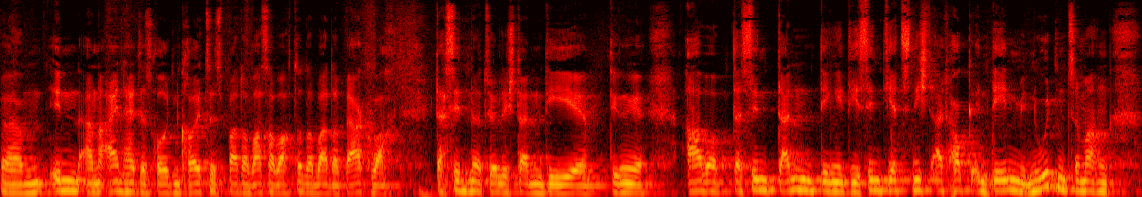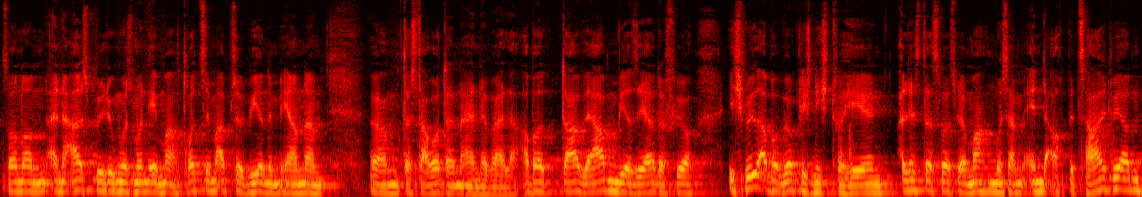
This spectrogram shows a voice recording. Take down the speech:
in einer Einheit des Roten Kreuzes bei der Wasserwacht oder bei der Bergwacht. Das sind natürlich dann die Dinge, aber das sind dann Dinge, die sind jetzt nicht ad hoc in den Minuten zu machen, sondern eine Ausbildung muss man eben auch trotzdem absolvieren im Ehrenamt. Ähm, das dauert dann eine Weile. Aber da werben wir sehr dafür. Ich will aber wirklich nicht verhehlen, alles das, was wir machen, muss am Ende auch bezahlt werden.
